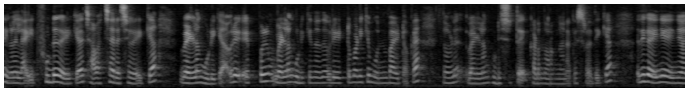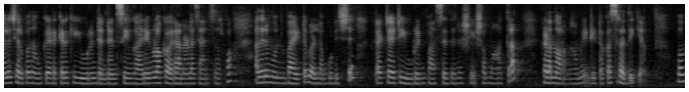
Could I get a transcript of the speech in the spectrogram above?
നിങ്ങൾ ലൈറ്റ് ഫുഡ് കഴിക്കുക ചവച്ചരച്ച് കഴിക്കുക വെള്ളം കുടിക്കുക. ഒരു എപ്പോഴും വെള്ളം കുടിക്കുന്നത് ഒരു എട്ട് മണിക്ക് മുൻപായിട്ടൊക്കെ നമ്മൾ വെള്ളം കുടിച്ചിട്ട് കിടന്നുറങ്ങാനൊക്കെ ശ്രദ്ധിക്കുക. അത് കഴിഞ്ഞ് കഴിഞ്ഞാൽ ചിലപ്പോൾ നമുക്ക് ഇടയ്ക്കിടയ്ക്ക് യൂറിൻ ടെൻഡൻസിയും കാര്യങ്ങളൊക്കെ വരാനുള്ള ചാൻസസ് അപ്പോൾ അതിന് മുൻപായിട്ട് വെള്ളം കുടിച്ച് കറക്റ്റായിട്ട് യൂറിൻ പാസ് ചെയ്തതിന് ശേഷം മാത്രം കിടന്നുറങ്ങാൻ വേണ്ടിയിട്ടൊക്കെ ശ്രദ്ധിക്കാം അപ്പം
